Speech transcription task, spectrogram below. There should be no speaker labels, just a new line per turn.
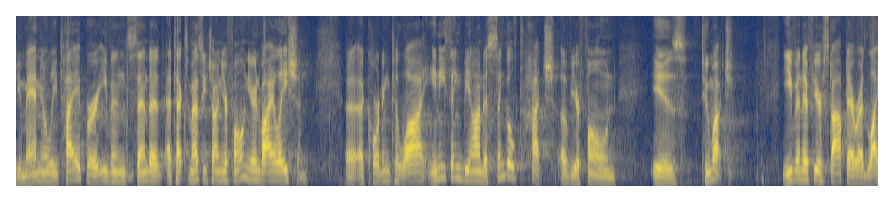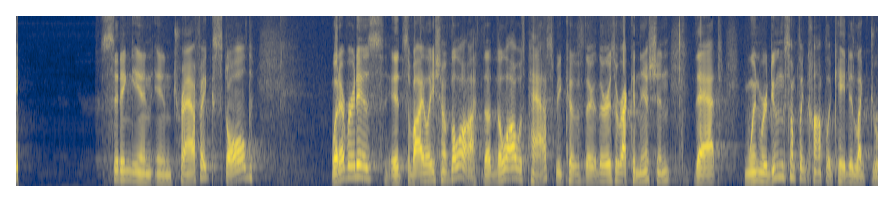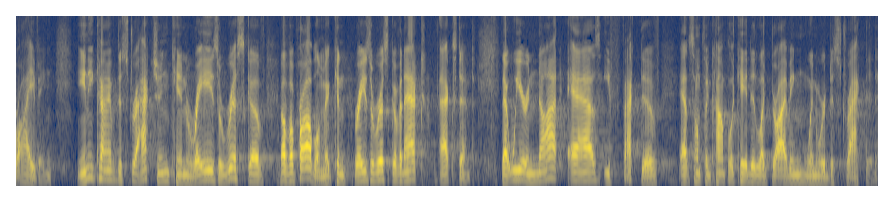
you manually type or even send a, a text message on your phone, you're in violation. Uh, according to law, anything beyond a single touch of your phone is too much. Even if you're stopped at red light, sitting in, in traffic, stalled, whatever it is, it's a violation of the law. The, the law was passed because there, there is a recognition that when we're doing something complicated like driving, any kind of distraction can raise a risk of, of a problem. It can raise a risk of an ac- accident. That we are not as effective at something complicated like driving when we're distracted.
